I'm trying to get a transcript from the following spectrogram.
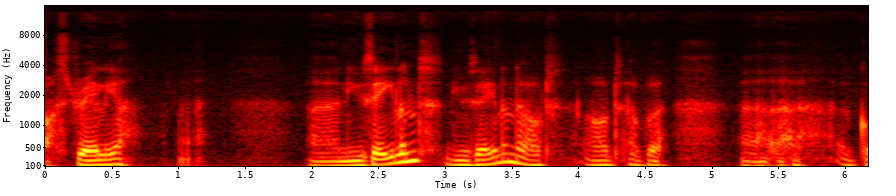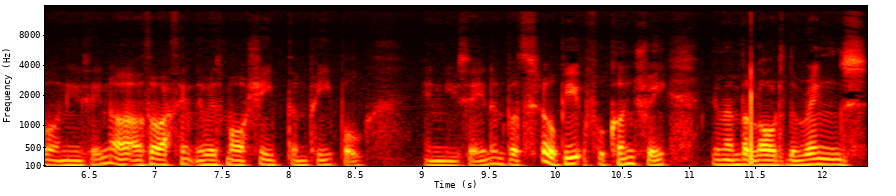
Australia. Uh, New Zealand, New Zealand. I'd I'd have a, uh, a go to New Zealand. Although I think there is more sheep than people in New Zealand, but still a beautiful country. Remember Lord of the Rings,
